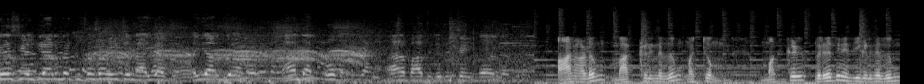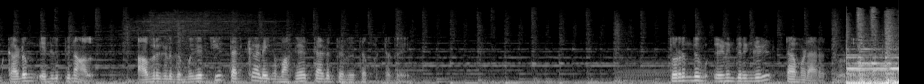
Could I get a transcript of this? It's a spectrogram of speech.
வேசி இருந்த கிருஷ்ணசாமி சொன்ன ஐயா ஐயா தான் செய்யுங்க ஆனாலும் மக்களினதும் மற்றும் மக்கள் பிரதிநிதிகளினதும் கடும் எதிர்ப்பினால் அவர்களது முயற்சி தற்காலிகமாக தடுத்து நிறுத்தப்பட்டது. தொடர்ந்தும் இணைந்திருங்கள் தமிழ் அரசோடு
